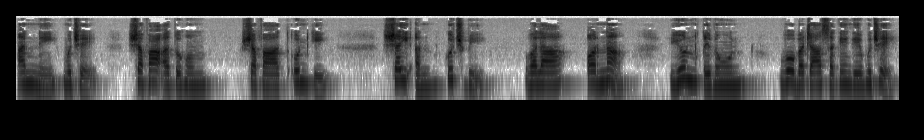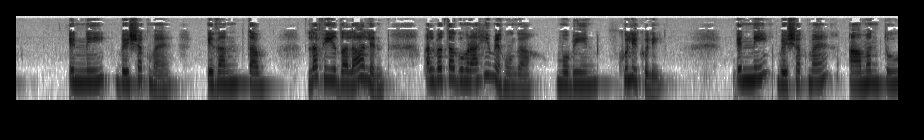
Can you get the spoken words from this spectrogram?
انی، مجھے شفا شفات ان کی شعی ان کچھ بھی، ولا اور نہ یون قدون وہ بچا سکیں گے مجھے۔ انی بے شک میں ادن تب، لفی دلال البتہ گمراہی میں ہوں گا، مبین، کھلی کھلی۔ انی بے شک میں آمن تو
